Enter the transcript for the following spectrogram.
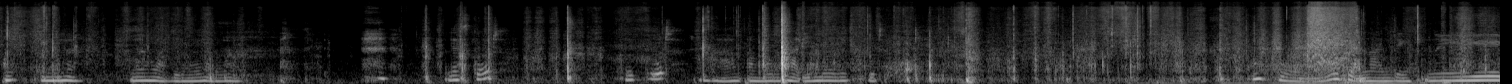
เอ้ยตรงนี้ค่ะ นั่งหลับอยู่ตรงนี้ค่ะทุกคน Let's good Let's good นะคะเอามือค่ะอินเนอร์ Let's good โอ้โหแสนนานจริง นี่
